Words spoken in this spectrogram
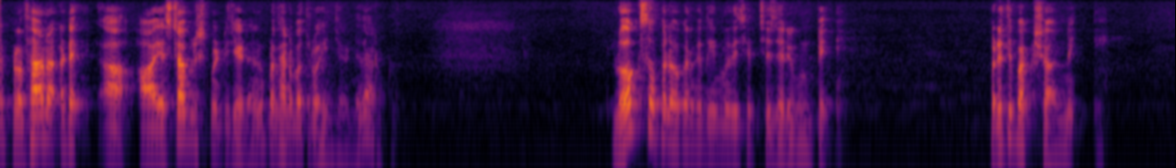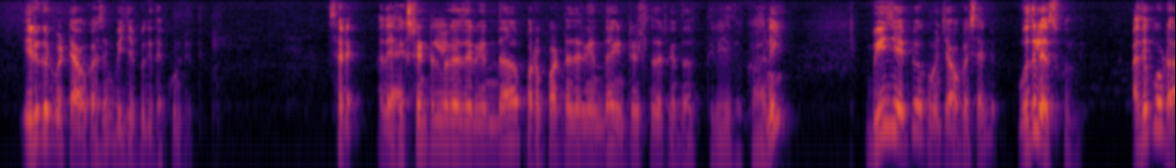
ప్రధాన అంటే ఆ ఎస్టాబ్లిష్మెంట్ చేయడానికి ప్రధాన పాత్ర వహించాడు అనేది ఆరోపణ. లోక్సభలో కనుక దీని మీద చర్చ జరిగి ఉంటే ప్రతిపక్షాన్ని ఇరుగురు పెట్టే అవకాశం బీజేపీకి దక్కుండేది సరే అది యాక్సిడెంటల్గా జరిగిందా పొరపాటున జరిగిందా ఇంటెన్షన్గా జరిగిందా తెలియదు. కానీ బీజేపీ ఒక మంచి అవకాశాన్ని వదిలేసుకుంది. అది కూడా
